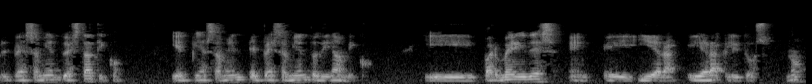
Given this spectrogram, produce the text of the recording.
el pensamiento estático, y el pensamiento, el pensamiento dinámico. Y Parménides e, y, Heráclitos, ¿no?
